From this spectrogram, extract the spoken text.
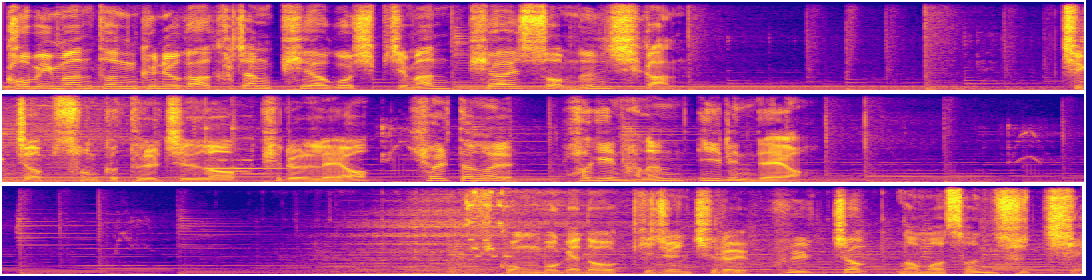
겁이 많던 그녀가 가장 피하고 싶지만 피할 수 없는 시간. 직접 손끝을 찔러 피를 내어 혈당을 확인하는 일인데요. 공복에도 기준치를 훌쩍 넘어선 수치.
